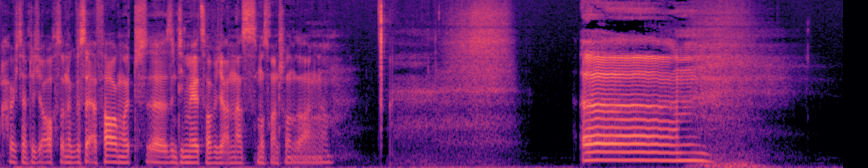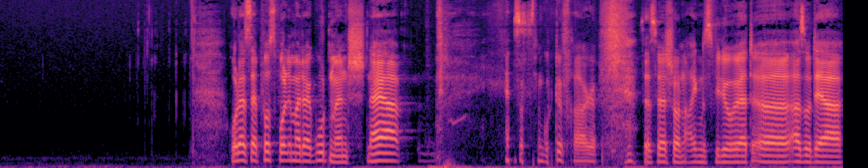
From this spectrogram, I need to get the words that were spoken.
habe ich natürlich auch so eine gewisse Erfahrung mit, äh, sind die Mails häufig anders, muss man schon sagen. Ne? Ähm Oder ist der Pluspol immer der Gutmensch? Naja, das ist eine gute Frage. Das wäre schon ein eigenes Video wert. Äh, also der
